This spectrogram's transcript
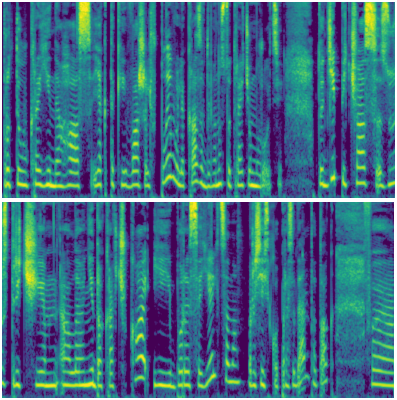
проти України газ як такий важель впливу якраз в 93-му році. Тоді, під час зустрічі Леоніда Кравчука і Бориса Єльцина, російського президента, так в е,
